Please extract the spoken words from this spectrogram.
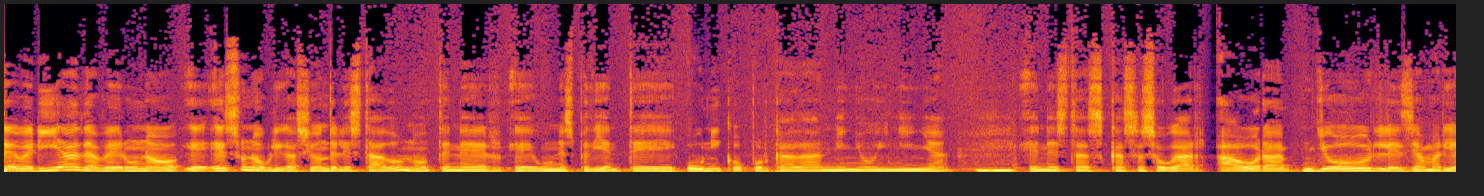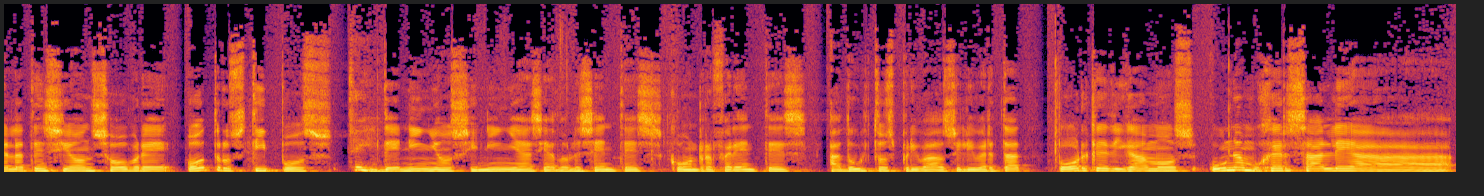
Debería de haber una, eh, es una obligación del Estado, ¿no? Tener eh, un expediente único por cada niño y niña uh -huh. en estas casas hogar. Ahora, yo les llamaría la atención sobre otros tipos sí. de niños y niñas y adolescentes con referentes adultos privados de libertad. Porque, digamos, una mujer sale a,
